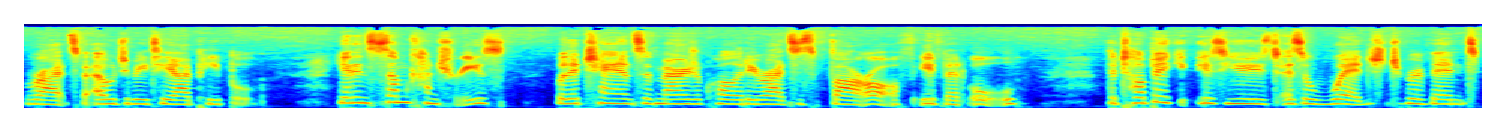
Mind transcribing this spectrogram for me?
rights for LGBTI people. Yet in some countries, where the chance of marriage equality rights is far off, if at all, the topic is used as a wedge to prevent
